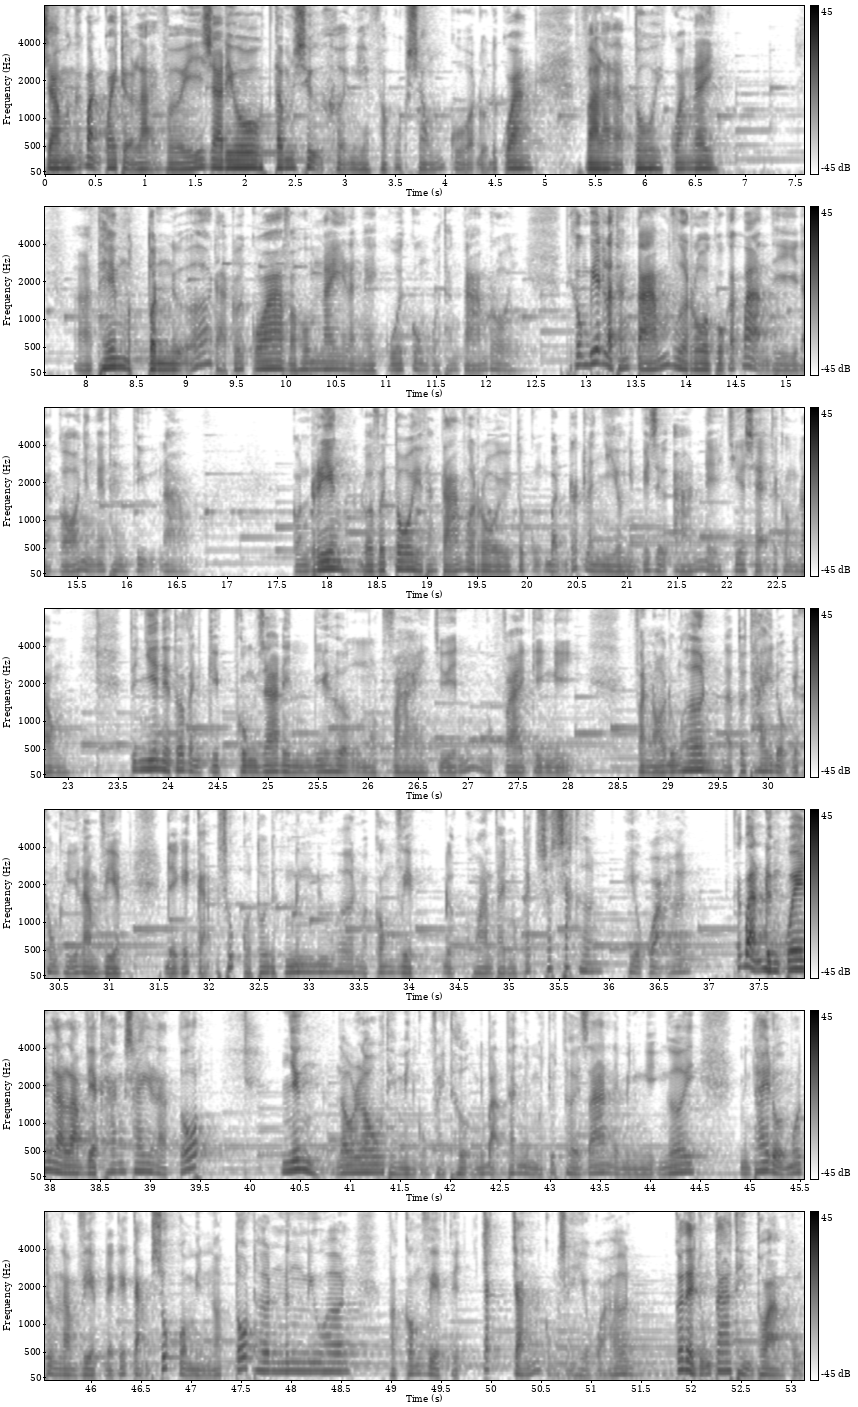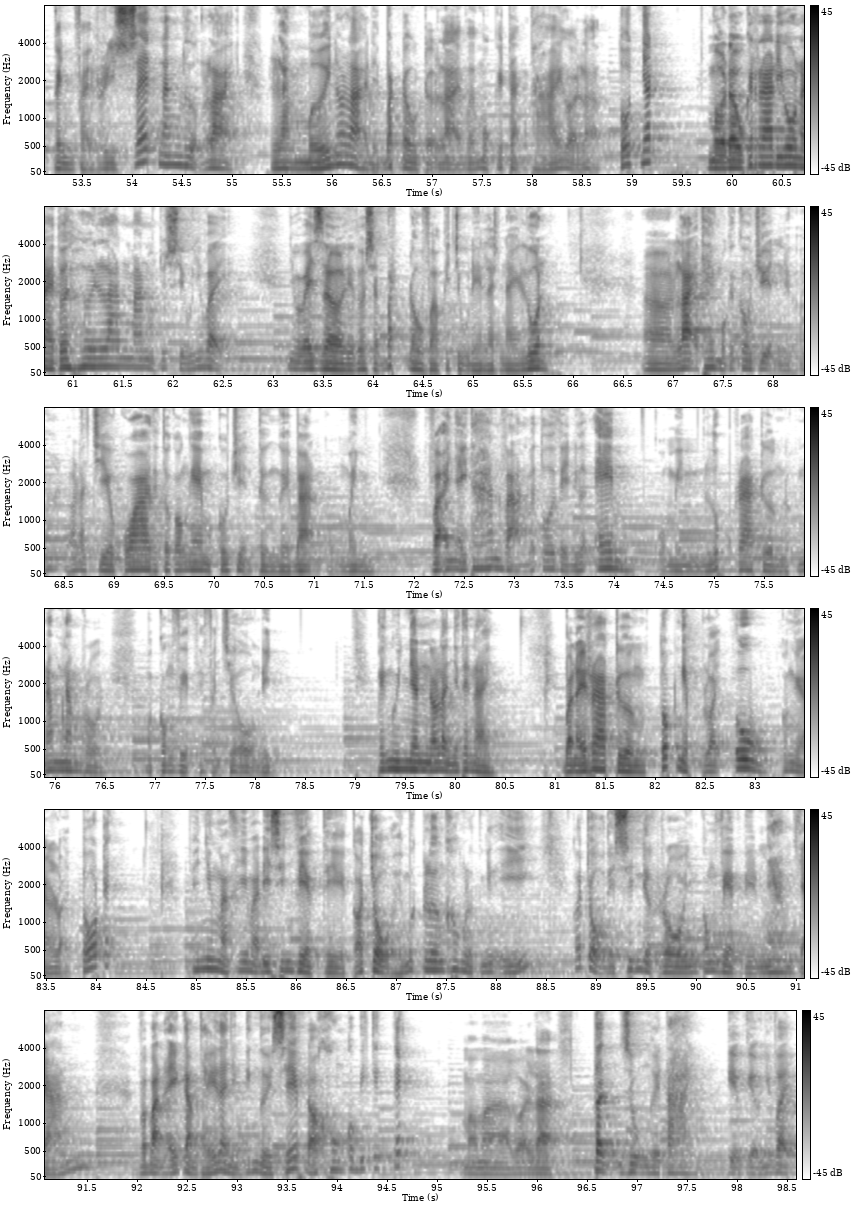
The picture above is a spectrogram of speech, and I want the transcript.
Chào mừng các bạn quay trở lại với radio Tâm sự khởi nghiệp và cuộc sống của Đỗ Đức Quang và là, là tôi Quang đây. À, thêm một tuần nữa đã trôi qua và hôm nay là ngày cuối cùng của tháng 8 rồi. Thì không biết là tháng 8 vừa rồi của các bạn thì đã có những cái thành tựu nào? Còn riêng đối với tôi thì tháng 8 vừa rồi tôi cũng bận rất là nhiều những cái dự án để chia sẻ cho cộng đồng. Tuy nhiên thì tôi vẫn kịp cùng gia đình đi hưởng một vài chuyến, một vài kỳ nghỉ và nói đúng hơn là tôi thay đổi cái không khí làm việc để cái cảm xúc của tôi được nâng niu hơn và công việc được hoàn thành một cách xuất sắc hơn, hiệu quả hơn. Các bạn đừng quên là làm việc hăng say là tốt, nhưng lâu lâu thì mình cũng phải thưởng cho bản thân mình một chút thời gian để mình nghỉ ngơi, mình thay đổi môi trường làm việc để cái cảm xúc của mình nó tốt hơn, nâng niu hơn và công việc thì chắc chắn cũng sẽ hiệu quả hơn cơ thể chúng ta thỉnh thoảng cũng cần phải reset năng lượng lại làm mới nó lại để bắt đầu trở lại với một cái trạng thái gọi là tốt nhất. Mở đầu cái radio này tôi hơi lan man một chút xíu như vậy. Nhưng mà bây giờ thì tôi sẽ bắt đầu vào cái chủ đề lần này luôn. À, lại thêm một cái câu chuyện nữa đó là chiều qua thì tôi có nghe một câu chuyện từ người bạn của mình. Và anh ấy than vãn với tôi về đứa em của mình lúc ra trường được 5 năm rồi mà công việc thì vẫn chưa ổn định. Cái nguyên nhân nó là như thế này bạn ấy ra trường tốt nghiệp loại U, có nghĩa là loại tốt đấy thế nhưng mà khi mà đi xin việc thì có chỗ thì mức lương không được như ý. Có chỗ thì xin được rồi, nhưng công việc thì nhàm chán. Và bạn ấy cảm thấy là những cái người sếp đó không có biết cái cách mà mà gọi là tận dụng người tài, kiểu kiểu như vậy.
